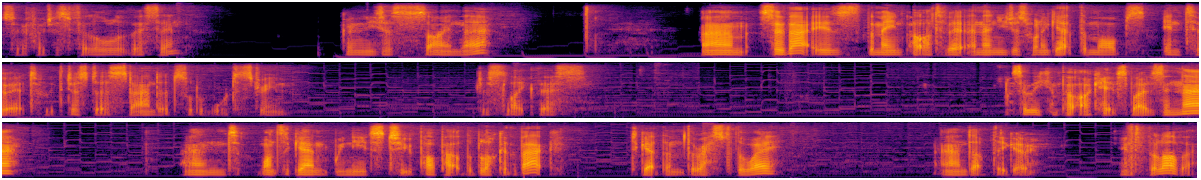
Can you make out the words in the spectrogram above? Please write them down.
So if I just fill all of this in, I'm going to need a sign there. Um, so that is the main part of it, and then you just want to get the mobs into it with just a standard sort of water stream. Just like this. So we can put our cave spiders in there. And once again, we need to pop out the block at the back to get them the rest of the way. And up they go into the lava.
